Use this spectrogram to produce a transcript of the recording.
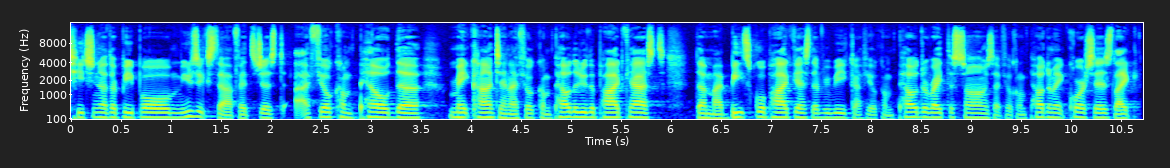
teaching other people music stuff. It's just I feel compelled to make content. I feel compelled to do the podcast, the my Beat School podcast every week. I feel compelled to write the songs. I feel compelled to make courses. Like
